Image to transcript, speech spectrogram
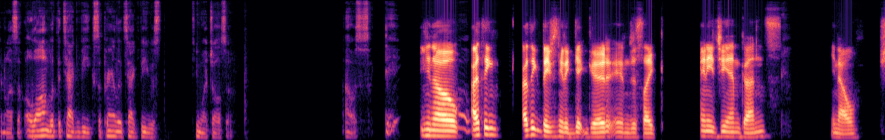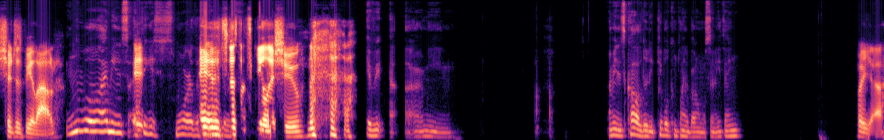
and all that stuff, along with the TAC V, because apparently the TAC V was too much also. I was just like, damn. You know, I think I think they just need to get good and just like any GM guns, you know, should just be allowed. Mm, Well, I mean, it's, I It, think it's just more of the it it's just a skill issue. if you, I I mean, I mean, it's Call of Duty. People complain about almost anything but yeah,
